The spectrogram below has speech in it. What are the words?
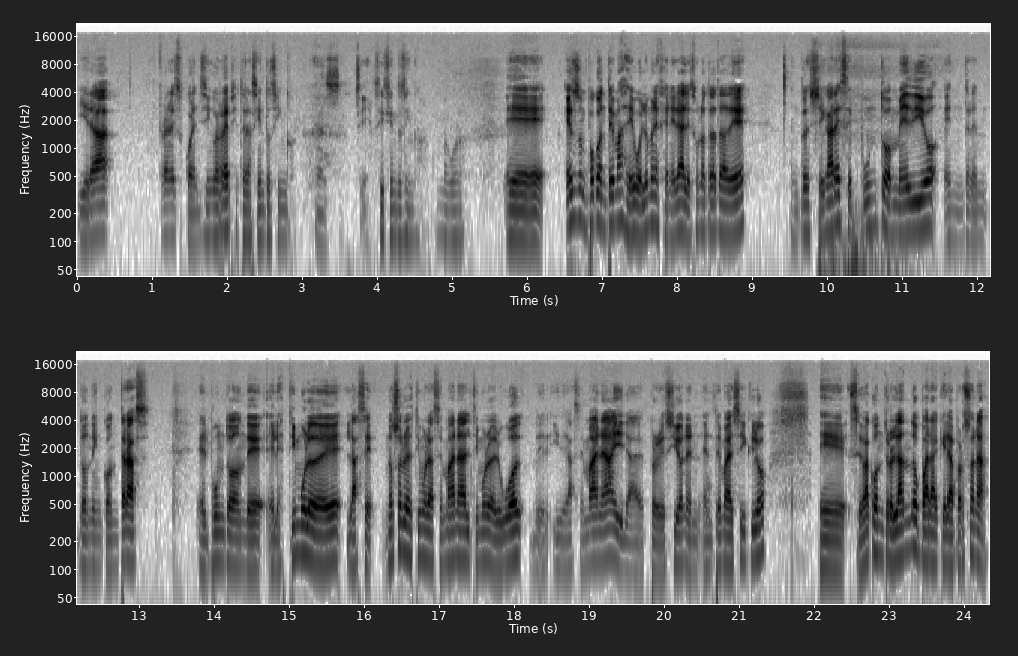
Y era, Fran es 45 reps y esto era 105. sí. Sí, 105, me acuerdo. Eh, eso es un poco en temas de volúmenes generales. Uno trata de entonces llegar a ese punto medio entre, donde encontrás el punto donde el estímulo de la no solo el estímulo de la semana, el estímulo del WOD y de la semana y la progresión en, el tema del ciclo eh, se va controlando para que la persona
